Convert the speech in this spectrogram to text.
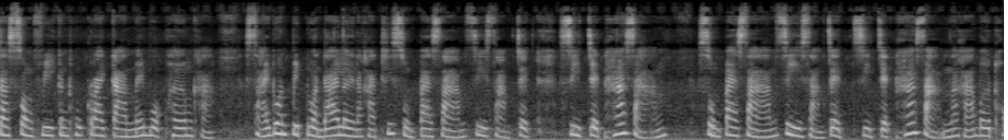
จะส่งฟรีกันทุกรายการไม่บวกเพิ่มค่ะ สายด่วนปิดด่วนได้เลยนะคะที่ 0834374753 0834374753 นะคะ เบอร์โทร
